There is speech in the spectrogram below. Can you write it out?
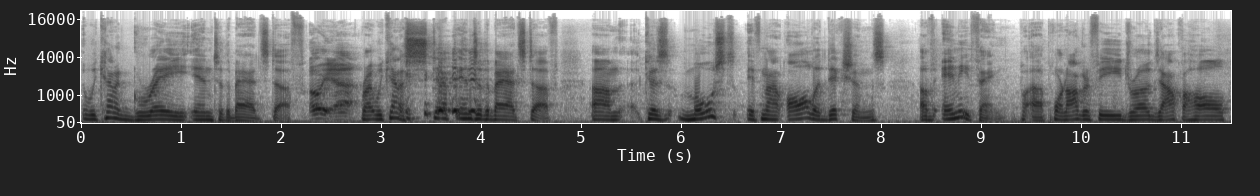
we kind of gray into the bad stuff. Oh yeah, right? We kind of step into the bad stuff because most, if not all, addictions of anything uh, pornography, drugs, alcohol,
